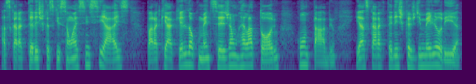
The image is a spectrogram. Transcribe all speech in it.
as características que são essenciais para que aquele documento seja um relatório contábil, e as características de melhoria,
